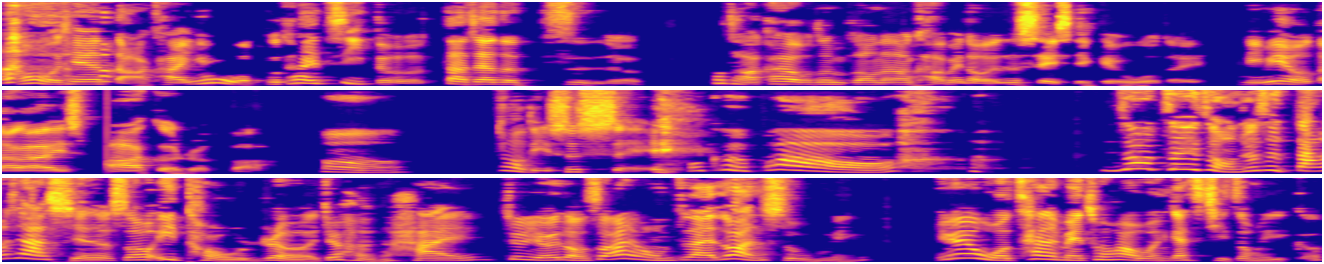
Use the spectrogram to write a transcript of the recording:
然后我现在打开，因为我不太记得大家的字了，我打开我真的不知道那张卡片到底是谁写给我的，里面有大概八个人吧，嗯，到底是谁？好可怕哦！你知道这种就是当下写的时候一头热就很嗨，就有一种说哎，我们就来乱署名。因为我猜的没错的话，我应该是其中一个。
